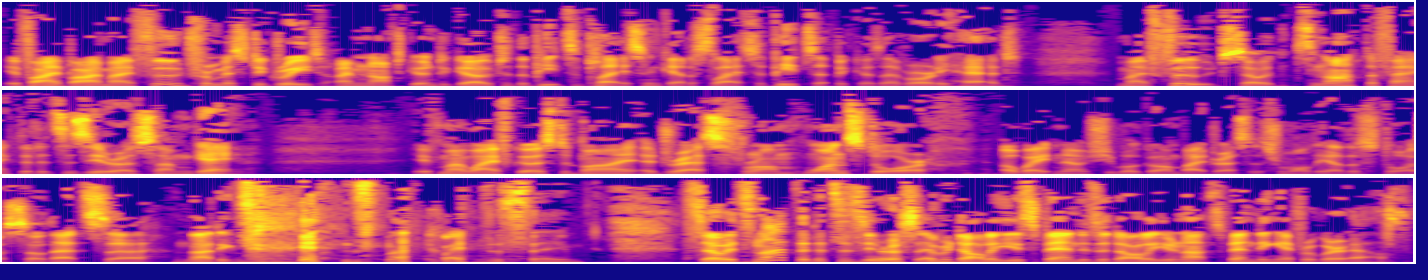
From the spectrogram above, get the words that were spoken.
if I buy my food from Mr. Greek, I'm not going to go to the pizza place and get a slice of pizza because I've already had my food. So it's not the fact that it's a zero sum game if my wife goes to buy a dress from one store, oh wait, no, she will go and buy dresses from all the other stores. So that's uh, not ex- it's not quite the same. So it's not that it's a zero. Every dollar you spend is a dollar you're not spending everywhere else.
